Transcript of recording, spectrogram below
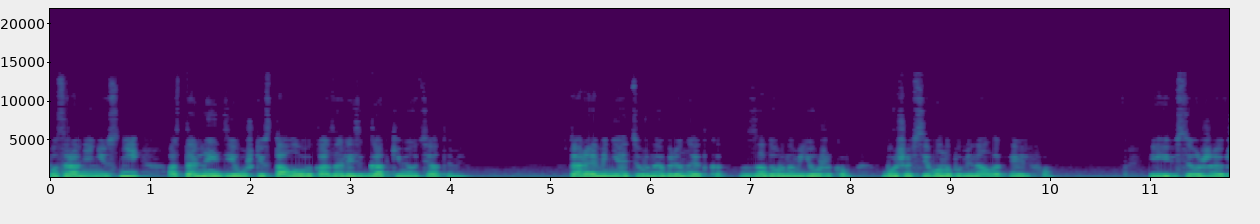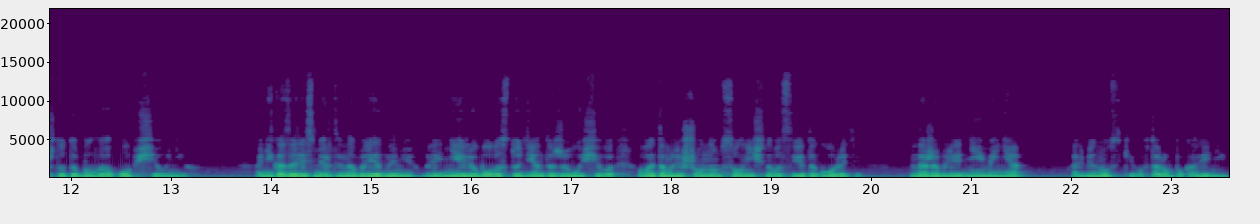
По сравнению с ней, остальные девушки в столовой казались гадкими утятами. Вторая миниатюрная брюнетка с задорным ежиком – больше всего напоминала эльфа. И все же что-то было общее у них. Они казались мертвенно-бледными, бледнее любого студента, живущего в этом лишенном солнечного света городе. Даже бледнее меня, альбиноски во втором поколении.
